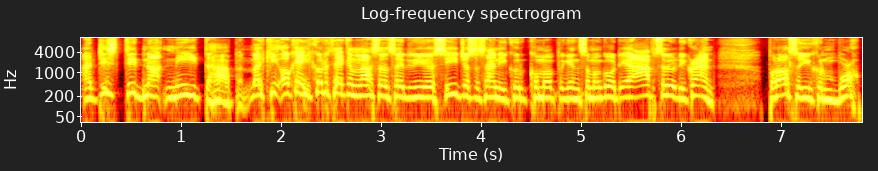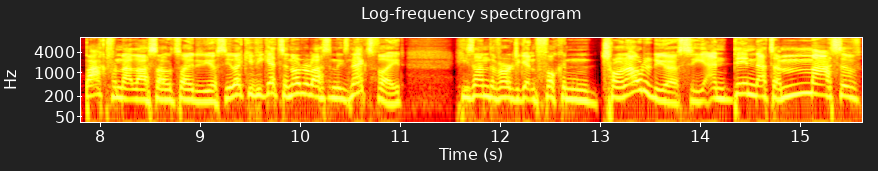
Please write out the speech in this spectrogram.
and this did not need to happen. Like he, okay, he could have taken a loss outside of the UFC just as handy. He could come up against someone good, yeah, absolutely grand. But also, you can work back from that loss outside of the UFC. Like if he gets another loss in his next fight he's on the verge of getting fucking thrown out of the UFC, and then that's a massive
